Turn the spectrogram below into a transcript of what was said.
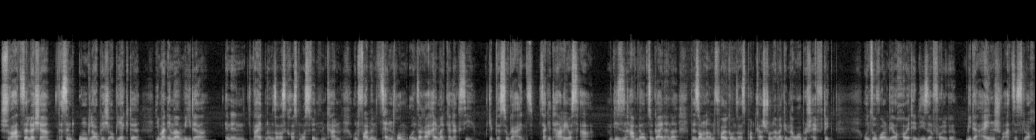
Schwarze Löcher, das sind unglaubliche Objekte, die man immer wieder in den Weiten unseres Kosmos finden kann und vor allem im Zentrum unserer Heimatgalaxie gibt es sogar eins, Sagittarius A. Mit diesen haben wir uns sogar in einer besonderen Folge unseres Podcasts schon einmal genauer beschäftigt und so wollen wir auch heute in dieser Folge wieder ein schwarzes Loch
